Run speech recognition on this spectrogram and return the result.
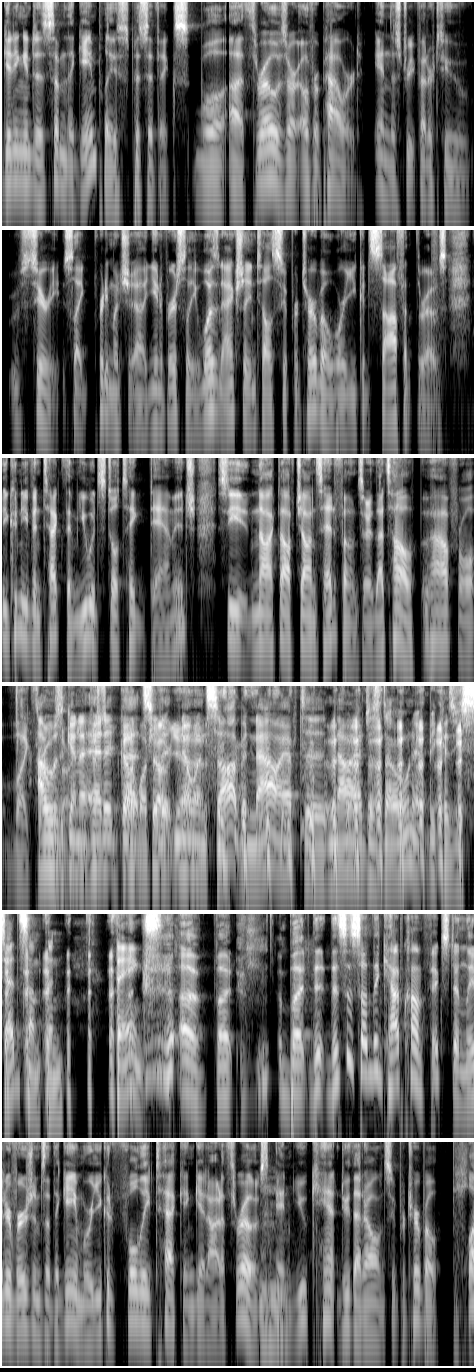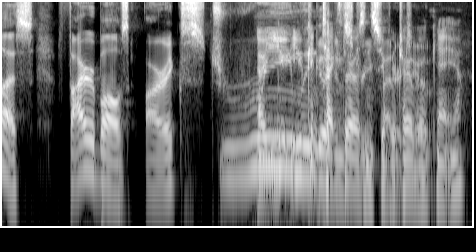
getting into some of the gameplay specifics, well, uh, throws are overpowered in the Street Fighter 2 series, like pretty much uh, universally. It wasn't actually until Super Turbo where you could soften throws. You couldn't even tech them. You would still take damage. See, knocked off John's headphones there. That's how powerful like I was going to edit that so out. that yeah. no one saw, but now I have to now I just own it because you said something. Thanks. Uh, but but th- this is something Capcom fixed in later versions of the game where you could fully tech and get out of throws, mm-hmm. and you can't do that at all in Super Turbo. Plus, fireballs are extremely. Uh, you, you, can tech throws in Super Turbo, 2. can't you?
